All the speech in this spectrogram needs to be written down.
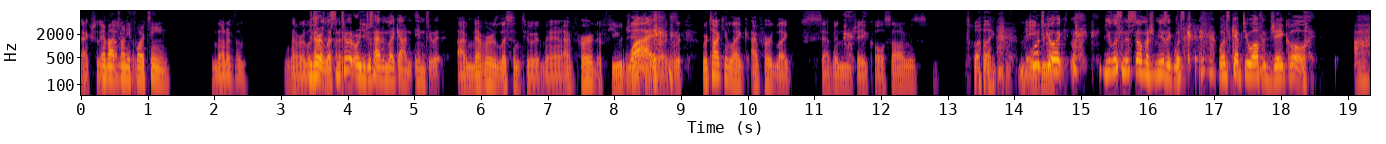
Actually, about 2014. None of them. Never listened. You never listened to, to it, or you just haven't like gotten into it. I've never listened to it, man. I've heard a few. J. Why? We're, we're, talking like I've heard like seven J Cole songs. like maybe. What's going? You listen to so much music. What's what's kept you off of J Cole? Uh,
